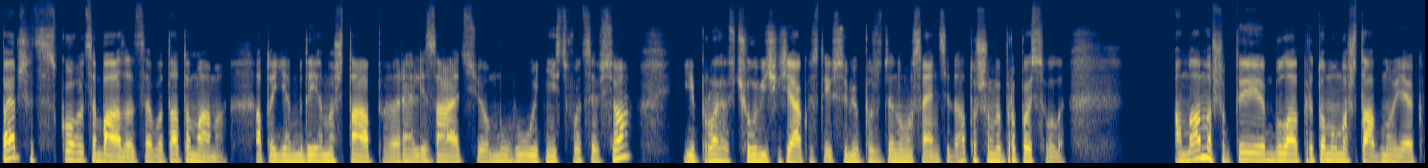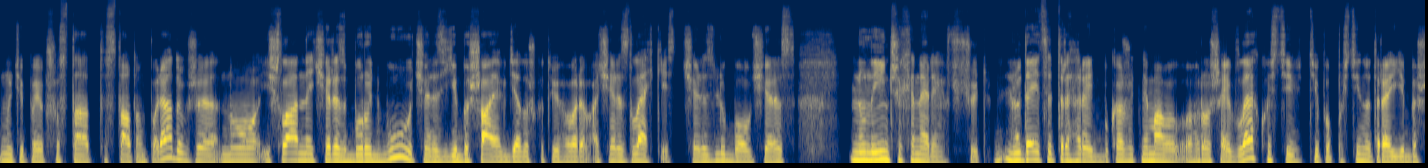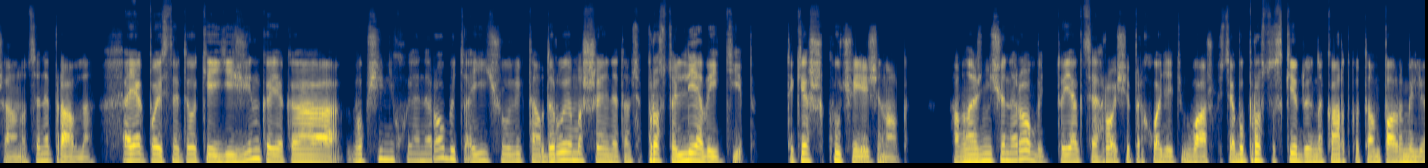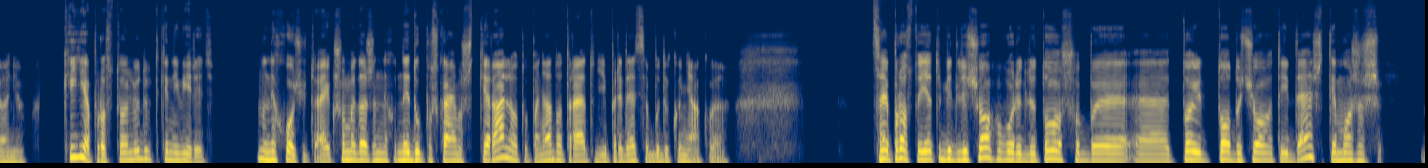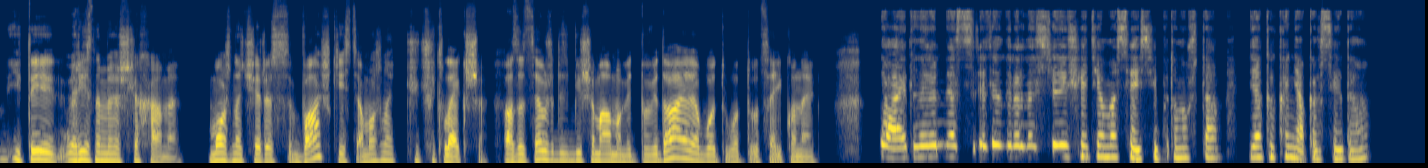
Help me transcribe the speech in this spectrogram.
Перше, це з кого це база, це от тато, мама. А то є дає масштаб, реалізацію, могутність, оце все, і прояв чоловічих якостей в собі позитивному сенсі, да, то, що ми прописували. А мама, щоб ти була при тому масштабною, як, ну, типу, якщо стат, з татом порядок вже, ну, йшла не через боротьбу, через ЄБШ, як дідушка тобі говорив, а через легкість, через любов, через ну, на інших енергіях чуть-чуть. Людей це тригерить, бо кажуть, нема грошей в легкості, типу, постійно треба ЄБШ. Ну це неправда. А як пояснити, окей, є жінка, яка взагалі ніхуя не робить, а їй чоловік там дарує машини, там все просто лівий тип. Таке ж куча є жінок. А вона ж нічого не робить, то як це гроші приходять у важкості, або просто скидує на картку там пару мільйонів. Таке просто люди в таке не вірять. Ну, не хочуть. А якщо ми навіть не, не допускаємо, що таке реально, то, понятно, треба тоді прийдеться буде конякою. Це просто я тобі для чого говорю? Для того, щоб е, той, то, до чого ти йдеш, ти можеш йти різними шляхами. Можна через важкість, а можна чуть-чуть легше. А за це вже десь більше мама відповідає, от, от оцей конект. Да, это, наверное, с- это, наверное, следующая тема сессии, потому что я как коня, как всегда.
